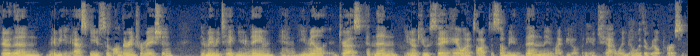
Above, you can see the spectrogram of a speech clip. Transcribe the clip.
they're then maybe asking you some other information and maybe taking your name and email address. And then, you know, if you say, hey, I want to talk to somebody, then they might be opening a chat window with a real person.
